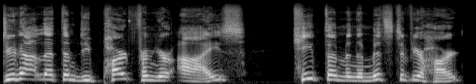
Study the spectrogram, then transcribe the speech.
Do not let them depart from your eyes. Keep them in the midst of your heart,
